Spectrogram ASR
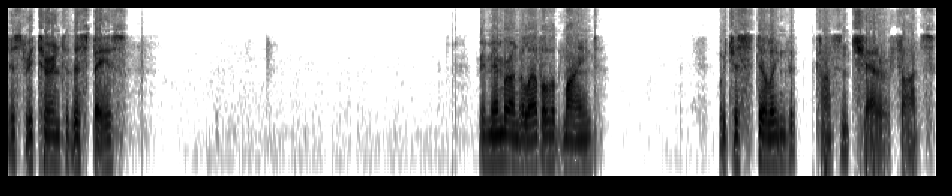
Just return to this space. Remember on the level of mind, we're just stilling the constant chatter of thoughts.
